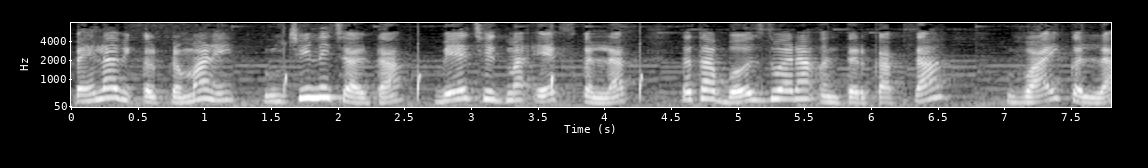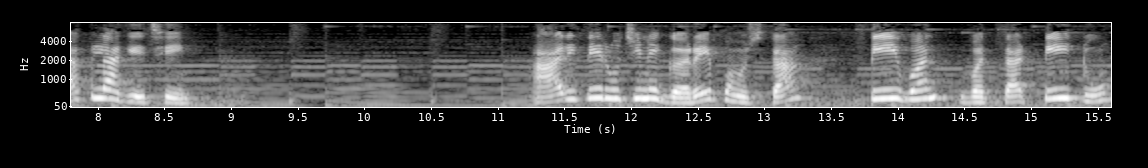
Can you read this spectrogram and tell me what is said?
પહેલા વિકલ્પ પ્રમાણે રુચિને ચાલતા બે છેદમાં એક્સ કલાક તથા બસ દ્વારા અંતર કાપતા વાય કલાક લાગે છે. આ રીતે રુચિને ઘરે પહોંચતા ટી વન વત્તા ટી ટુ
